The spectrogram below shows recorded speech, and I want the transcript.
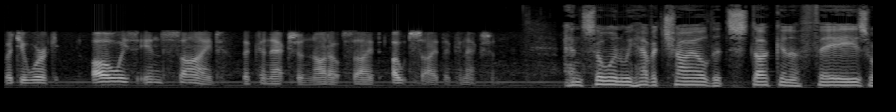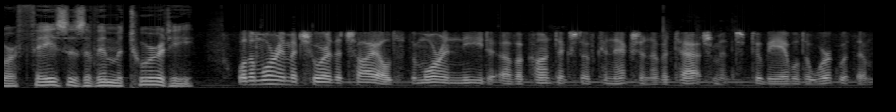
But you work always inside the connection, not outside outside the connection. And so when we have a child that's stuck in a phase or phases of immaturity, well, the more immature the child, the more in need of a context of connection, of attachment to be able to work with them.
